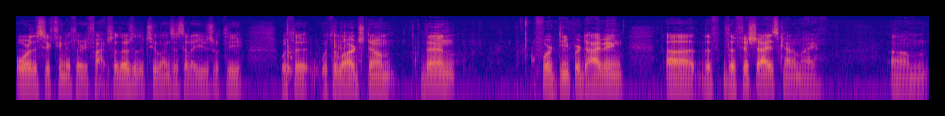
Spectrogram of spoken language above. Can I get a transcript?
or the 16 to 35. So those are the two lenses that I use with the with the with the large dome. Then for deeper diving, uh, the the fisheye is kind of my um,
